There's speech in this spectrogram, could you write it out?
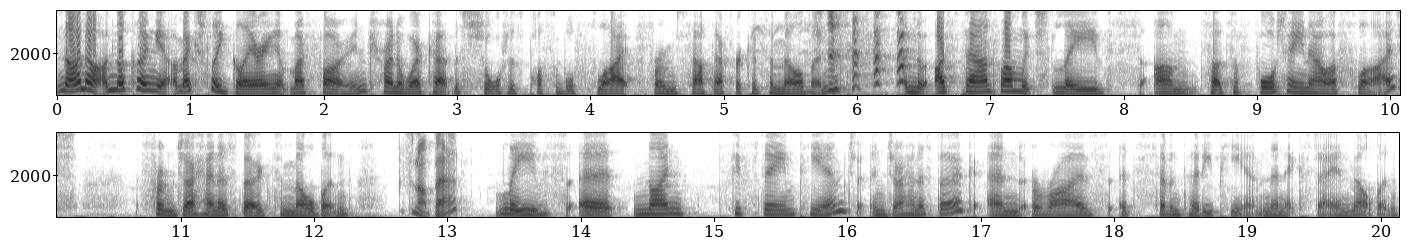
No, no, I'm not glaring at I'm actually glaring at my phone, trying to work out the shortest possible flight from South Africa to Melbourne. and I found one which leaves, um, so it's a 14 hour flight from Johannesburg to Melbourne. It's not bad. Leaves at 9.15 p.m. In Johannesburg and arrives at 7.30 p.m. the next day in Melbourne.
